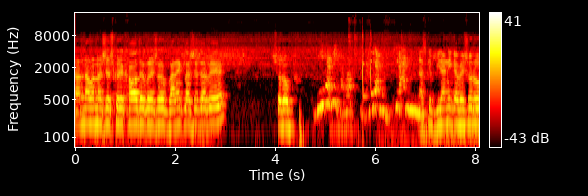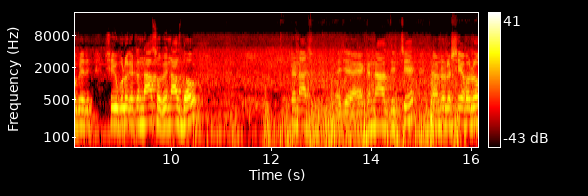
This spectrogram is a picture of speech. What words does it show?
রান্না বান্না শেষ করে খাওয়া দাওয়া করে সৌরভ গানের ক্লাসে যাবে। সৌরভ। আজকে বিরিয়ানি খাবে সৌরভের সেই উপলক্ষে একটা নাচ হবে নাচ দাও। একটা নাচ এই যে একটা নাচ দিচ্ছে কারণ হলো সে হলো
